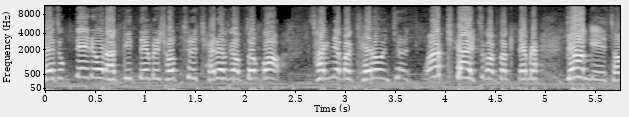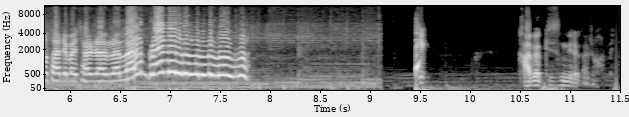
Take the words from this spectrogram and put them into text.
계속 때려놨기 때문에 셔틀 체력이 없었고 상대방 캐논치를 정확히 할 수가 없었기 때문에 여기서 상대방 잘 가볍게 승리를 가져갑니다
